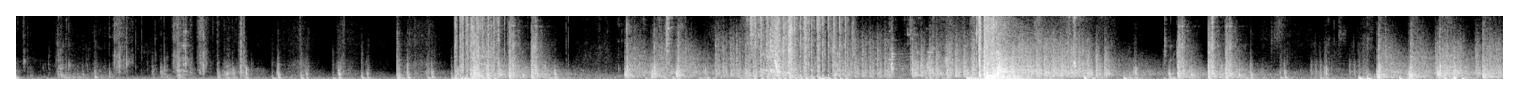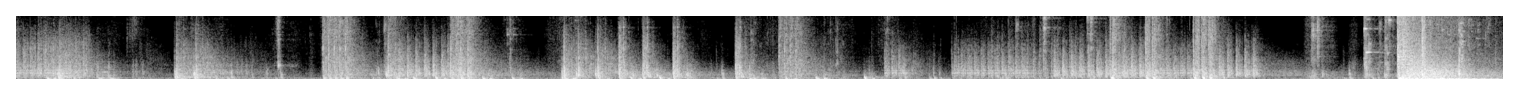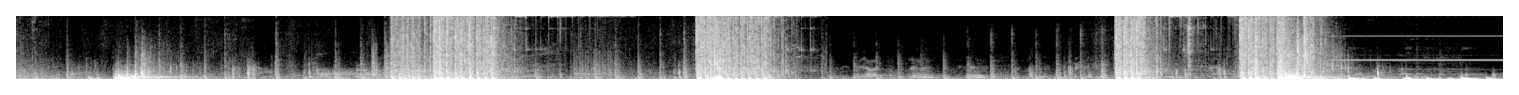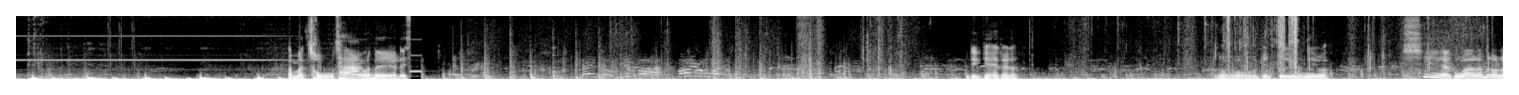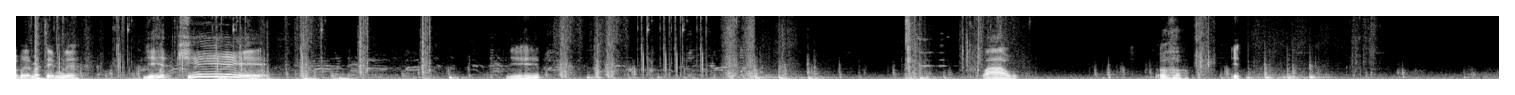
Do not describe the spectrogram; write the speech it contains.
ำมาโชงชางระเบิดไอ้ดีแกด้วยนะ โอ้โห มันเป็นปืนอันนี้วะ เชี่ย กูว่าแล้วมันเอาระเบิดมาเต็มเลย เย็ดเค เย็ดว้าว โอ้เย็ด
